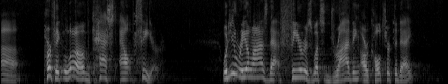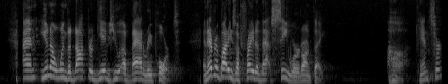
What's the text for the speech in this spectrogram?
uh perfect love casts out fear. Would you realize that fear is what's driving our culture today? And you know, when the doctor gives you a bad report, and everybody's afraid of that C word, aren't they? Ah, cancer?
